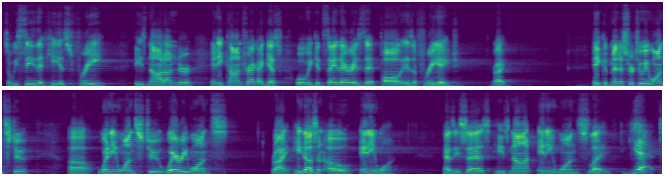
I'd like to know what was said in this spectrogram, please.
So we see that he is free. He's not under any contract. I guess what we could say there is that Paul is a free agent, right? He could minister to who he wants to, uh, when he wants to, where he wants right? He doesn't owe anyone. As he says, he's not anyone's slave. Yet,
